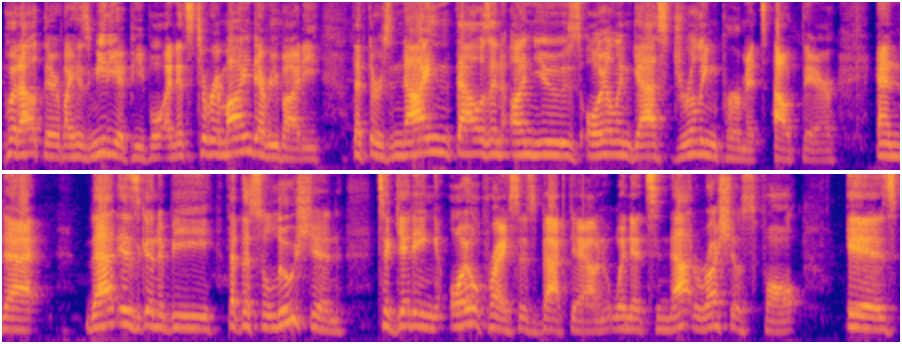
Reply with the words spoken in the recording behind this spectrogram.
put out there by his media people, and it's to remind everybody that there's 9,000 unused oil and gas drilling permits out there, and that that is going to be that the solution to getting oil prices back down when it's not Russia's fault is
